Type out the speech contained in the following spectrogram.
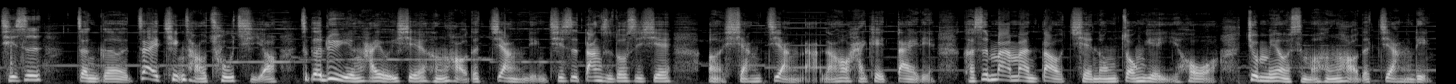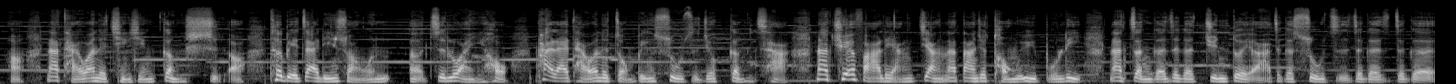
其实。整个在清朝初期哦，这个绿营还有一些很好的将领，其实当时都是一些呃降将啦，然后还可以带领。可是慢慢到乾隆中叶以后哦，就没有什么很好的将领啊。那台湾的情形更是啊，特别在林爽文呃之乱以后，派来台湾的总兵素质就更差。那缺乏良将，那当然就统御不利。那整个这个军队啊，这个素质，这个这个。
